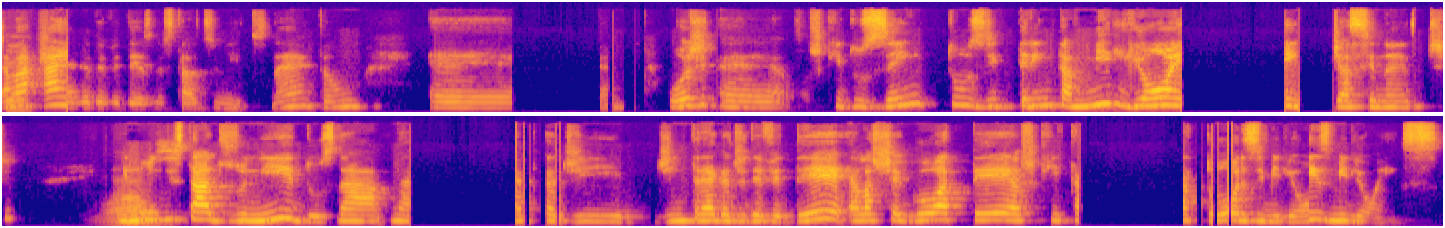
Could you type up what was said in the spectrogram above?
Ela ainda DVDs nos Estados Unidos, né? Então, é, hoje, é, acho que 230 milhões de assinantes. Uau. E nos Estados Unidos, na, na época de, de, entrega de DVD, ela chegou a ter, acho que 14 milhões, milhões.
